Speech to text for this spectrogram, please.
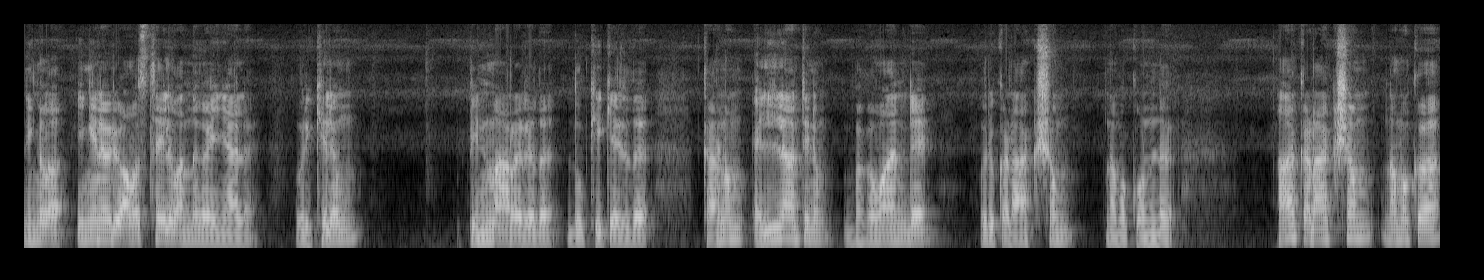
നിങ്ങൾ ഇങ്ങനെ ഒരു അവസ്ഥയിൽ വന്നു കഴിഞ്ഞാൽ ഒരിക്കലും പിന്മാറരുത് ദുഃഖിക്കരുത്. കാരണം എല്ലാത്തിനും ഭഗവാന്റെ ഒരു കടാക്ഷം നമുക്കുണ്ട്. ആ കടാക്ഷം നമുക്ക്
